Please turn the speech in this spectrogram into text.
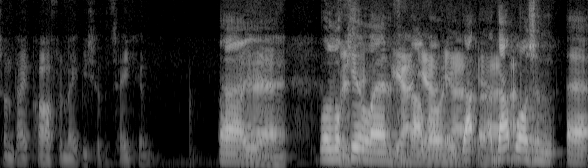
Sunday. Apart from maybe should have taken. Oh, yeah. Uh, Well, look, he'll learn from yeah, that, yeah, won't he? yeah, that, yeah. that wasn't, uh,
